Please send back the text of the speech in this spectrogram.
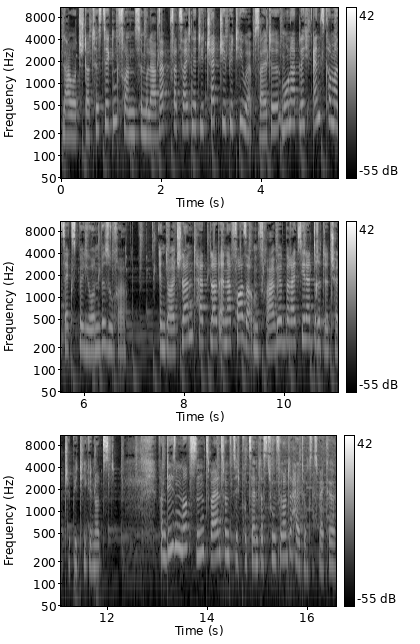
Laut Statistiken von SimilarWeb verzeichnet die ChatGPT-Webseite monatlich 1,6 Billionen Besucher. In Deutschland hat laut einer Forsa-Umfrage bereits jeder dritte ChatGPT genutzt. Von diesen nutzen 52 Prozent das Tool für Unterhaltungszwecke.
